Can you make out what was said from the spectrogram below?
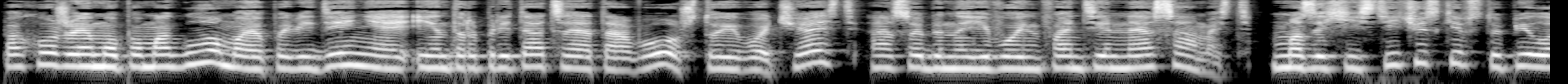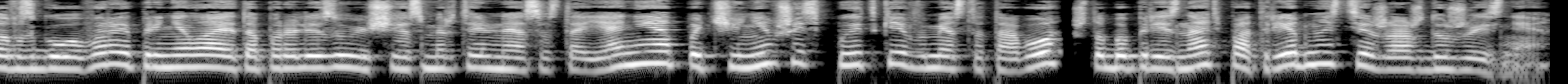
Похоже, ему помогло мое поведение и интерпретация того, что его часть, особенно его инфантильная самость, мазохистически вступила в сговор и приняла это парализующее смертельное состояние, подчинившись пытке вместо того, чтобы признать потребность и жажду жизни.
